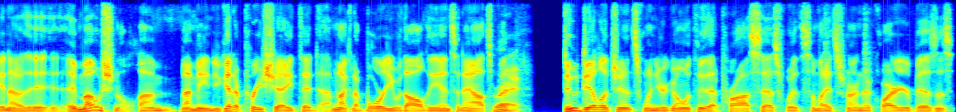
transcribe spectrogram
you know, emotional. Um, I mean, you got to appreciate that. I'm not going to bore you with all the ins and outs, but Right. Due diligence when you're going through that process with somebody that's trying to acquire your business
